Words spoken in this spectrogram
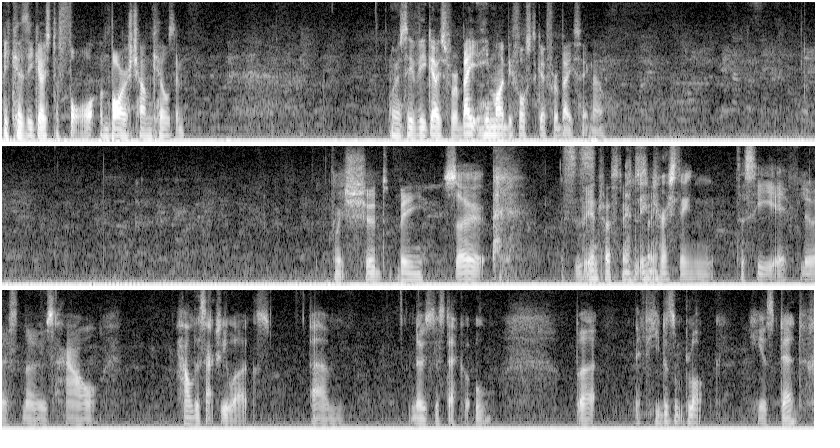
because he goes to four and Boros Charm kills him. Whereas if he goes for a bait, he might be forced to go for a basic now. Which should be, so this is be interesting to see. interesting to see if Lewis knows how how this actually works. Um, knows this deck at all. But if he doesn't block, he is dead.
